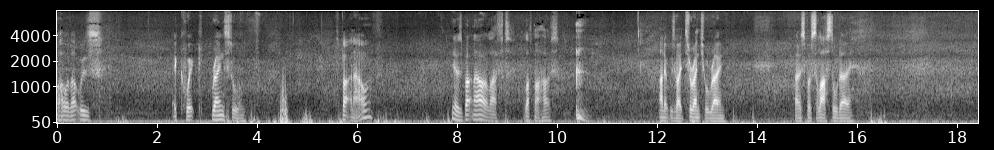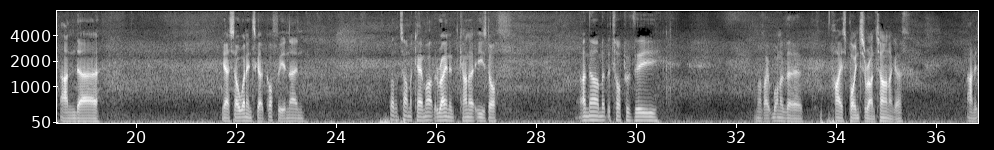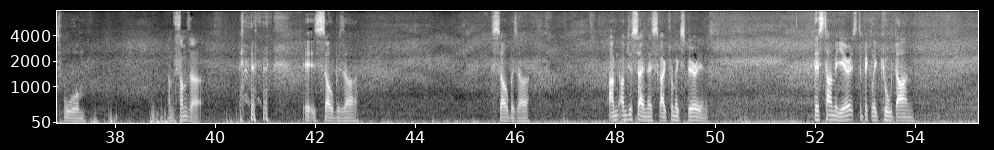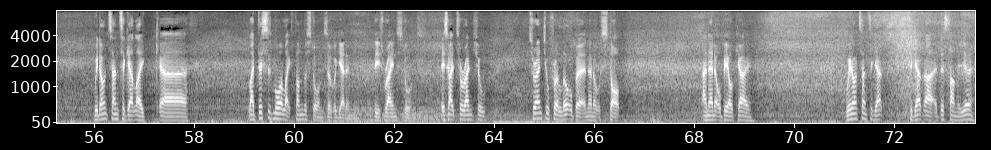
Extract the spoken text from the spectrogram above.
Well, that was a quick rainstorm. It's about an hour. Yeah, it was about an hour left. I left my house. and it was like torrential rain. And was supposed to last all day. And uh, yeah, so I went in to get coffee, and then by the time I came out, the rain had kind of eased off. And now I'm at the top of the, well, like one of the highest points around town, I guess. And it's warm, and the sun's out. it is so bizarre. So bizarre. I'm, I'm just saying this like from experience. This time of year, it's typically cooled down. We don't tend to get like, uh, like this is more like thunderstorms that we're getting. These rainstorms. It's like torrential, torrential for a little bit, and then it will stop, and then it'll be okay. We don't tend to get to get that at this time of year.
